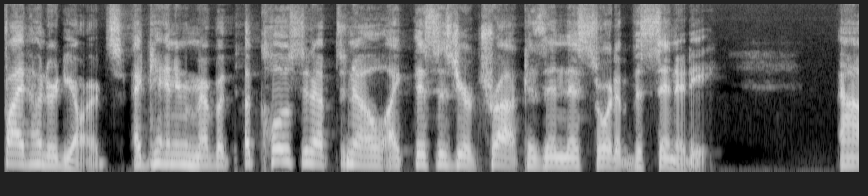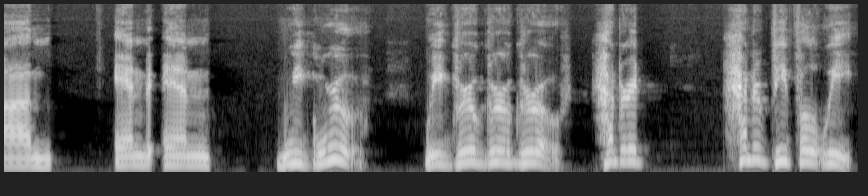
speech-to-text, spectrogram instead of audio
500 yards. I can't even remember, but uh, close enough to know like this is your truck is in this sort of vicinity. Um, and, and we grew, we grew, grew, grew 100, 100 people a week.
